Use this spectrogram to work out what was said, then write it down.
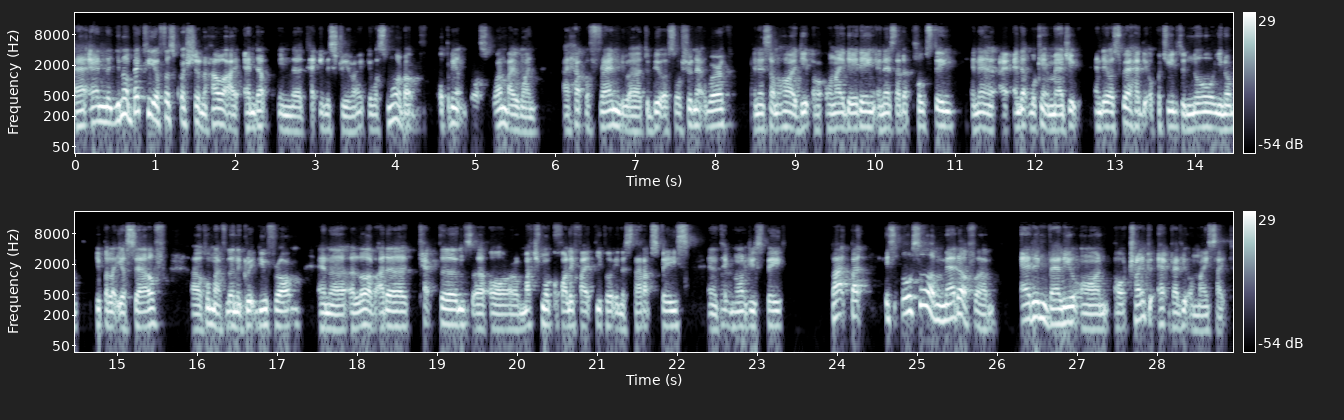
Uh, and you know back to your first question how i end up in the tech industry right? It was more about opening up doors one by one. I helped a friend uh, to build a social network and then somehow i did online dating and then started posting and then i ended up working at magic and that was where i had the opportunity to know you know people like yourself uh, whom I've learned a great deal from, and uh, a lot of other captains uh, or much more qualified people in the startup space and technology space but but it's also a matter of um, adding value on or trying to add value on my side,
